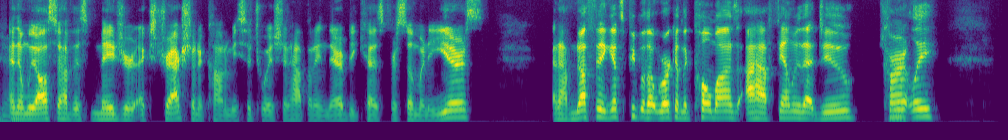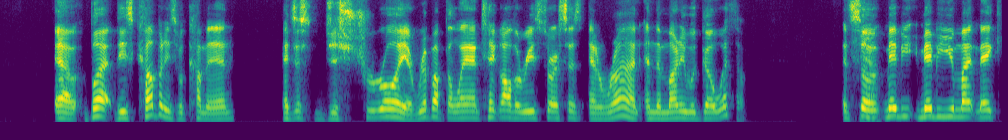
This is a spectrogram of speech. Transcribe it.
Yeah. and then we also have this major extraction economy situation happening there because for so many years, and I have nothing against people that work in the coal mines. I have family that do Sure. currently. Uh, but these companies would come in and just destroy it, rip up the land, take all the resources and run, and the money would go with them. And so Yeah. maybe maybe you might make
